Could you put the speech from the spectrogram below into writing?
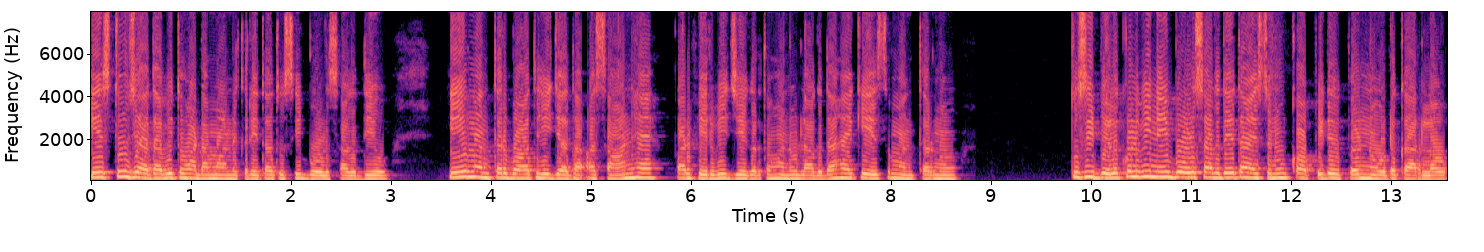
ਇਸ ਤੋਂ ਜ਼ਿਆਦਾ ਵੀ ਤੁਹਾਡਾ ਮਨ ਕਰੇ ਤਾਂ ਤੁਸੀਂ ਬੋਲ ਸਕਦੇ ਹੋ। ਇਹ ਮੰਤਰ ਬਹੁਤ ਹੀ ਜ਼ਿਆਦਾ ਆਸਾਨ ਹੈ, ਪਰ ਫਿਰ ਵੀ ਜੇਕਰ ਤੁਹਾਨੂੰ ਲੱਗਦਾ ਹੈ ਕਿ ਇਸ ਮੰਤਰ ਨੂੰ ਤੁਸੀਂ ਬਿਲਕੁਲ ਵੀ ਨਹੀਂ ਬੋਲ ਸਕਦੇ, ਤਾਂ ਇਸ ਨੂੰ ਕਾਪੀ ਦੇ ਉੱਪਰ ਨੋਟ ਕਰ ਲਓ।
